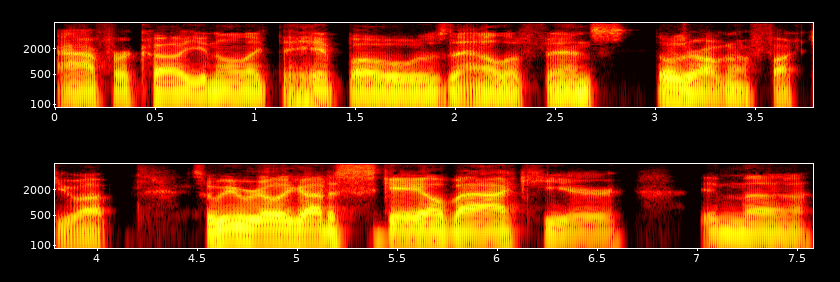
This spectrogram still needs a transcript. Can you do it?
Africa, you know, like the hippos, the elephants, those are all gonna fuck you up. So we really got to scale back here in the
